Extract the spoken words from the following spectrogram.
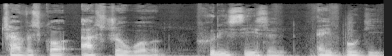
Travis Scott, Astro World Hoodie Season, A Boogie.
